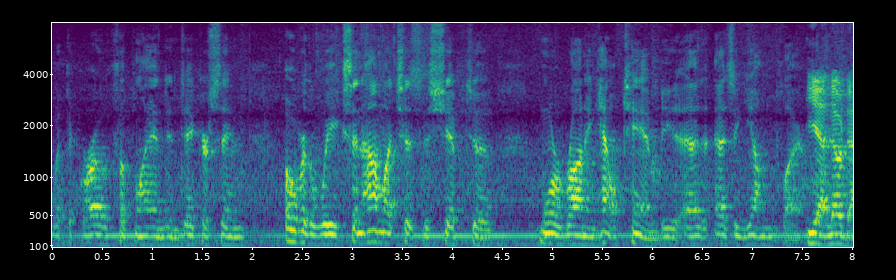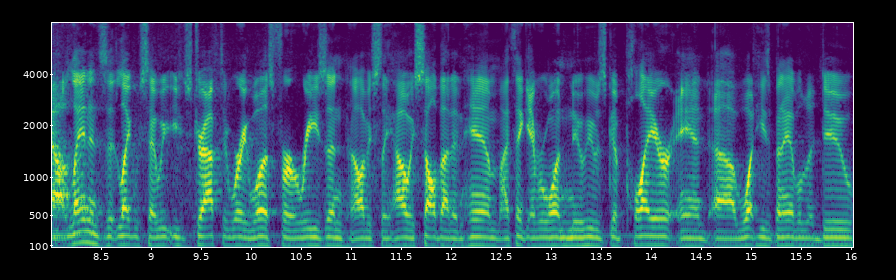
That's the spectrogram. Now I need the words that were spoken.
with the growth of Landon Dickerson over the weeks, and how much has the shift to more running helped him be, as, as a young player? Yeah, no doubt. Landon's, like we said, we, he's drafted where he was for a reason. Obviously, how we saw that in him. I think everyone knew he was a good player, and uh, what he's been able to do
